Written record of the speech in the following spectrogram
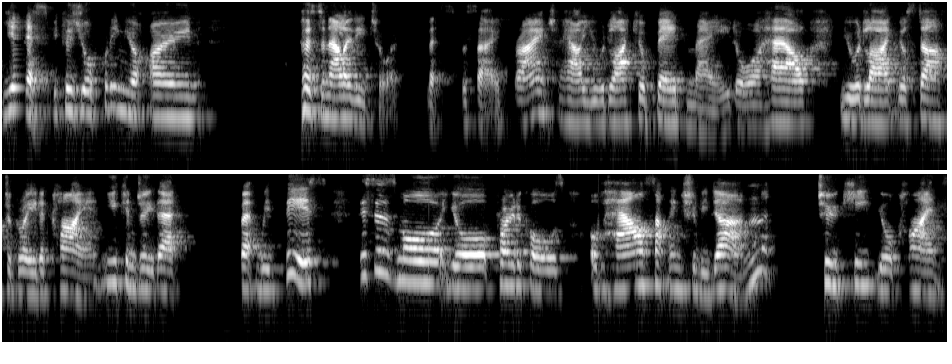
Yes, because you're putting your own personality to it. Let's say, right? How you would like your bed made, or how you would like your staff to greet a client. You can do that, but with this, this is more your protocols of how something should be done to keep your clients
